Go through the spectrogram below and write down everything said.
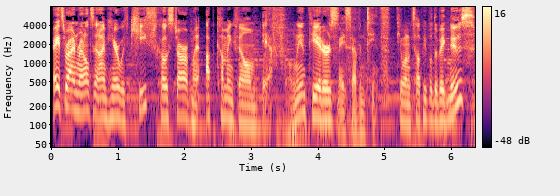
Hey, it's Ryan Reynolds, and I'm here with Keith, co star of my upcoming film, If, only in theaters, May 17th. Do you want to tell people the big news?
